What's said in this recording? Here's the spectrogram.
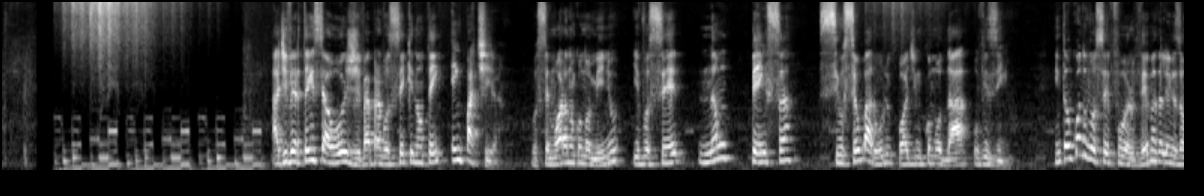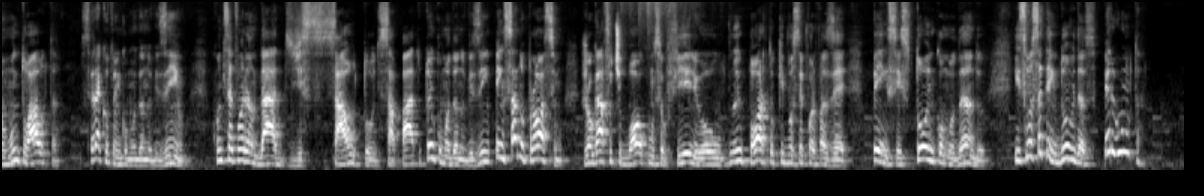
A advertência hoje vai para você que não tem empatia. Você mora num condomínio e você não pensa se o seu barulho pode incomodar o vizinho. Então, quando você for ver uma televisão muito alta, será que eu estou incomodando o vizinho? Quando você for andar de salto ou de sapato, estou incomodando o vizinho? Pensar no próximo, jogar futebol com seu filho ou não importa o que você for fazer, pense, estou incomodando? E se você tem dúvidas, pergunta.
